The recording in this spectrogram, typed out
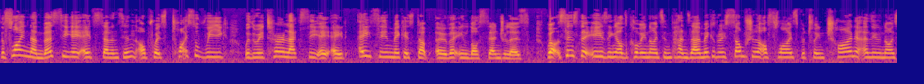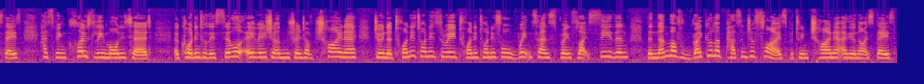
The flight number CA817 operates twice a week with return leg CA818 making stop over in Los Angeles. Well, since the easing of the COVID-19 pandemic, the resumption of flights between China and the United States has been closely monitored. According to the Civil Aviation Administration of China, during the 2023-2024 winter and spring flight season, the number of regular passenger flights between China and the United States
